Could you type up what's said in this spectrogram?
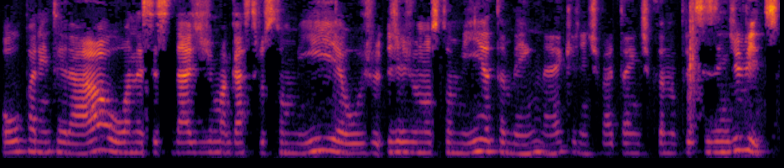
ou parenteral, ou a necessidade de uma gastrostomia ou jejunostomia também, né, que a gente vai estar tá indicando para esses indivíduos.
